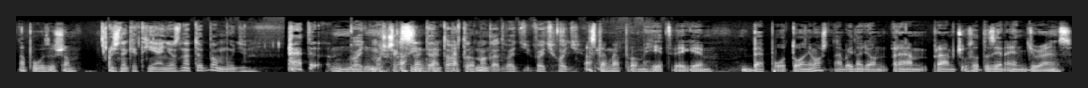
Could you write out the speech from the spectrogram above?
a púzusom. És neked hiányozna több amúgy? Hát, Vagy most csak szinten tartod magad? Vagy, vagy hogy? Azt meg megpróbálom hétvégén bepótolni. Mostanában egy nagyon rám, rám csúszott az ilyen endurance,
